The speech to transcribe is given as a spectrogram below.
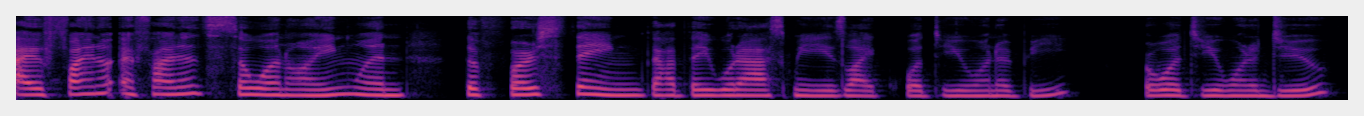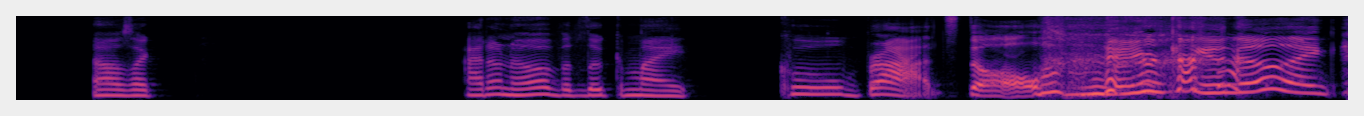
I find I find it so annoying when the first thing that they would ask me is like, "What do you want to be?" or "What do you want to do?" And I was like, "I don't know, but look at my cool Bratz doll." like, you know, like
